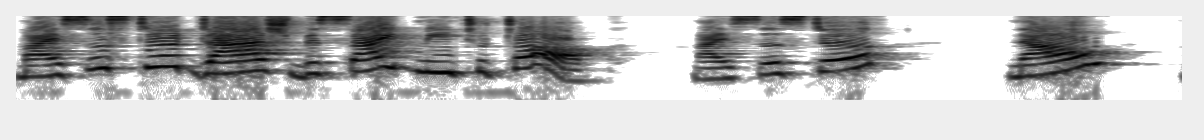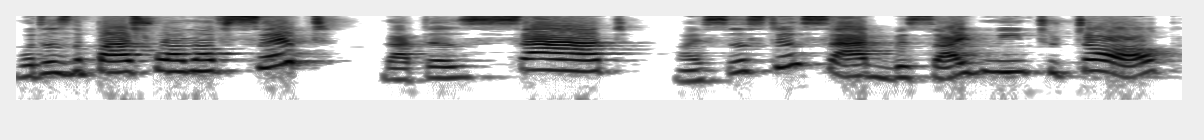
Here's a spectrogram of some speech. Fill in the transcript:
my sister dashed beside me to talk. My sister. Now, what is the past form of sit? That is sat. My sister sat beside me to talk.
